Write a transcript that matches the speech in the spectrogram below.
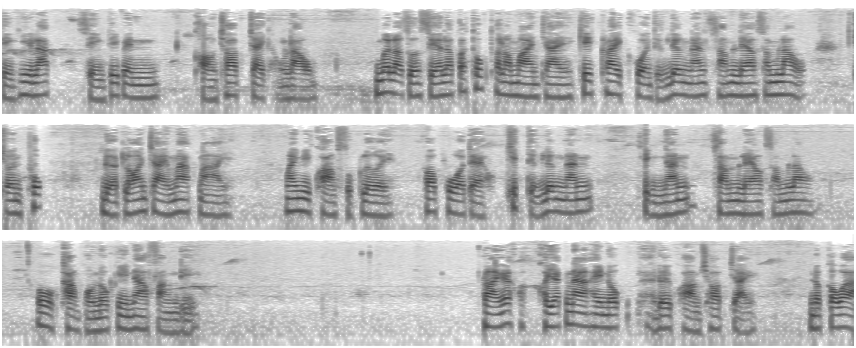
สิ่งที่รักสิ่งที่เป็นของชอบใจของเรา เมื่อเราสูญเสียเราก็ทุกทรมานใจ คิดใคร่ควรถึงเรื่องนั้นซ้ำแล้วซ้ำเล่า จนทุกข์เดือดร้อนใจมากมาย ไม่มีความสุขเลย เพราะพัวแต่คิดถึงเรื่องนั้น สิ่งนั้นซ้ำแล้วซ้ำเล่า โอ้คำของนกนี่น่าฟังดีพลายก็ขยักหน้าให้นกด้วยความชอบใจ นกก็ว่า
